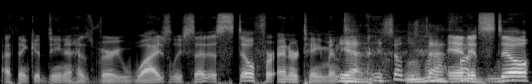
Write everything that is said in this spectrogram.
I think Adeena has very wisely said it's still for entertainment. Yeah, it's still just to Mhm. have And fun. it's still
